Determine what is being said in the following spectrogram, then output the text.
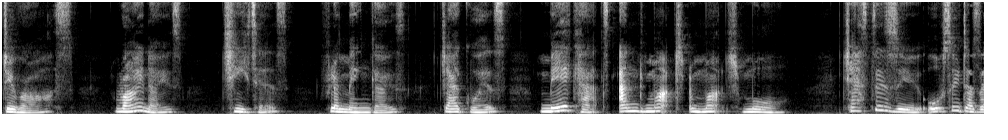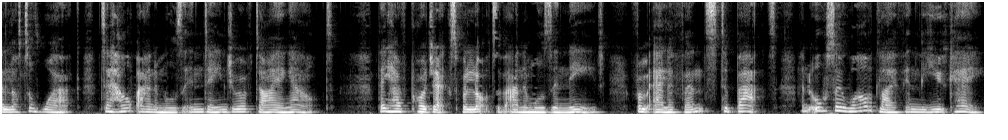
giraffes, rhinos, cheetahs, flamingos, jaguars, meerkats, and much, much more. Chester Zoo also does a lot of work to help animals in danger of dying out. They have projects for lots of animals in need, from elephants to bats and also wildlife in the UK.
